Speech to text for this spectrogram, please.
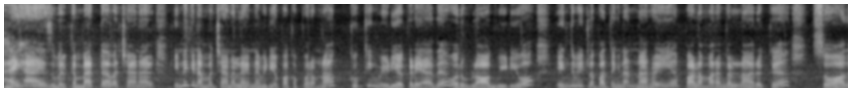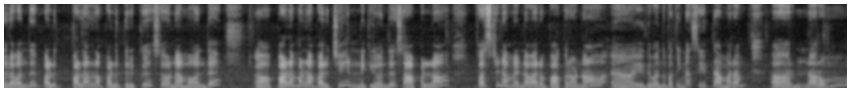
Hi guys welcome back to our channel இன்றைக்கி நம்ம சேனலில் என்ன வீடியோ பார்க்க போகிறோம்னா குக்கிங் வீடியோ கிடையாது ஒரு vlog வீடியோ எங்கள் வீட்டில் பார்த்தீங்கன்னா நிறைய பழமரங்கள்லாம் இருக்குது ஸோ அதில் வந்து பழு பழம்லாம் பழுத்திருக்கு. ஸோ நம்ம வந்து பழமெல்லாம் பறித்து இன்றைக்கி வந்து சாப்பிட்லாம். ஃபஸ்ட்டு நம்ம என்ன மரம் பார்க்குறோன்னா இது வந்து பார்த்திங்கன்னா சீத்தா மரம். நான் ரொம்ப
